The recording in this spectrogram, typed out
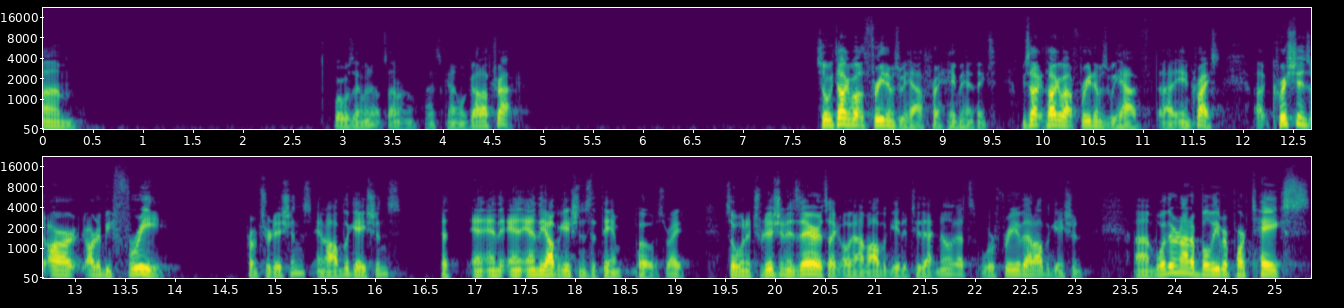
Um, where was I in my notes? I don't know. That's kind of what got off track. So we talk about the freedoms we have, right? Amen. Thanks. We talk, about freedoms we have uh, in Christ. Uh, Christians are, are to be free from traditions and obligations that and, and, and the obligations that they impose, right? So when a tradition is there, it's like, oh, I'm obligated to that. No, that's we're free of that obligation. Um, whether or not a believer partakes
